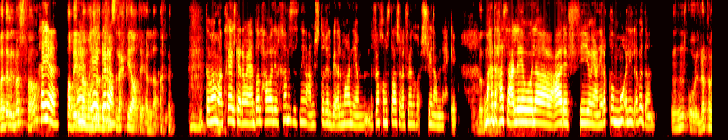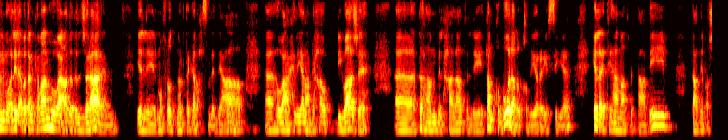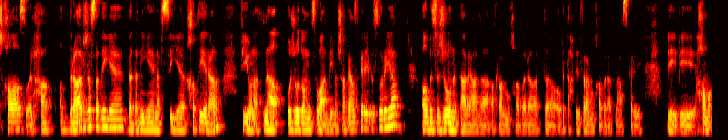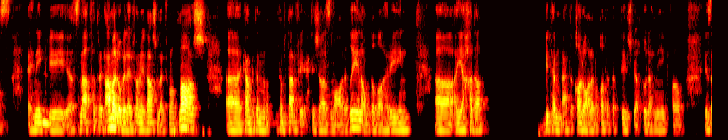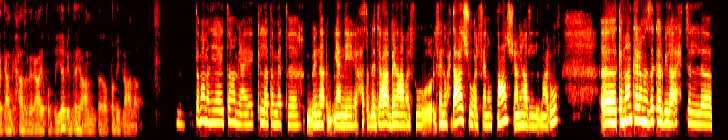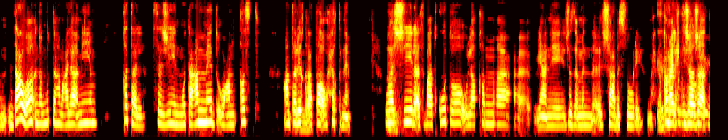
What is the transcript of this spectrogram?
بدل المشفى تخيل. طبيبنا إيه موجود بالحبس الاحتياطي هلا. تماما. تخيل كرم يعني ضل حوالي خمس سنين عم يشتغل بألمانيا من 2015 ل 2020 عم نحكي. ما حدا حاس عليه ولا عارف فيه يعني رقم مو قليل ابدا. أها والرقم اللي مو قليل ابدا كمان هو عدد الجرائم يلي المفروض إنه ارتكب حسب الادعاء. آه هو حاليا عم بيحاول بيواجه آه تهم بالحالات اللي تم قبولها بالقضية الرئيسية. كلها اتهامات بالتعذيب تعذيب أشخاص وإلحاق أضرار جسدية بدنية نفسية خطيرة. فيهم أثناء وجودهم سواء بمشافي عسكرية بسوريا أو بسجون التابعة لأفرع المخابرات أو بالتحديد فرع المخابرات العسكري بحمص. هنيك بأثناء فترة عمله بال 2011 وال 2012 كان بيتم مثل ما بتعرفي احتجاز معارضين أو متظاهرين آه، أي حدا بيتم اعتقاله على نقاط التفتيش بياخذوه لهنيك فإذا كان بحاجة لرعاية طبية بينتهي عند طبيبنا علاء تماما هي هي التهم يعني كلها تمت بنا يعني حسب الادعاء بين عام 2011 و 2012 يعني هذا المعروف. آه كمان كرم ذكر بلائحة الدعوة أنه المتهم علاء ميم قتل سجين متعمد وعن قصد عن طريق إعطائه حقنة. وهالشيء لاثبات قوته ولقمع يعني جزء من الشعب السوري قمع الاحتجاجات.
